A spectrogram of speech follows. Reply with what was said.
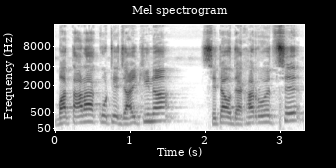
বা তারা কোর্টে যায় কি না সেটাও দেখার রয়েছে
